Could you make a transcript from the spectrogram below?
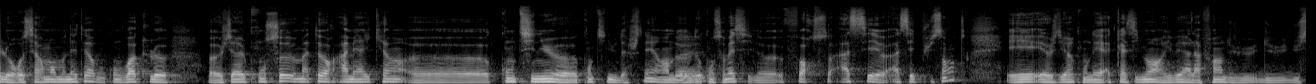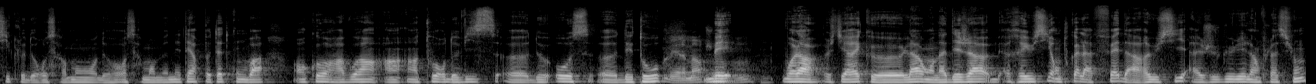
le resserrement monétaire. Donc on voit que le, euh, je dirais, le consommateur américain euh, continue, euh, continue d'acheter, hein, de, consommer. C'est une force assez, assez puissante. Et, je dirais qu'on est quasiment arrivé à la fin du, du, cycle de resserrement, de resserrement monétaire. Peut-être qu'on va encore avoir un, tour de vis de hausse des taux. Mais, la marge, mais hein. Voilà, je dirais que là, on a déjà réussi, en tout cas la Fed a réussi à juguler l'inflation.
